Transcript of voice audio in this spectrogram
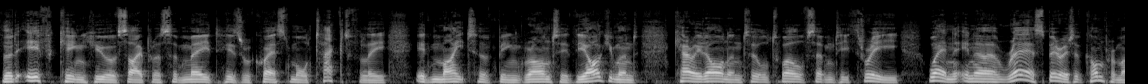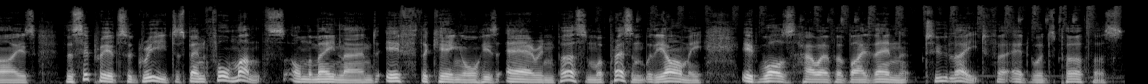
that if King Hugh of Cyprus had made his request more tactfully, it might have been granted. The argument carried on until 1273, when, in a rare spirit of compromise, the Cypriots agreed to spend four months on the mainland if the king or his heir in person were present with the army. It was, however, by then too late for Edward's purpose.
